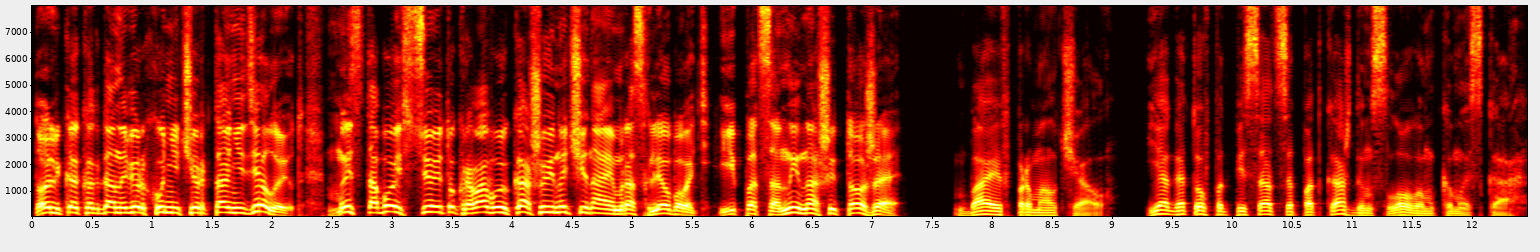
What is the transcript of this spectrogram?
Только когда наверху ни черта не делают, мы с тобой всю эту кровавую кашу и начинаем расхлебывать. И пацаны наши тоже!» Баев промолчал. «Я готов подписаться под каждым словом КМСК.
